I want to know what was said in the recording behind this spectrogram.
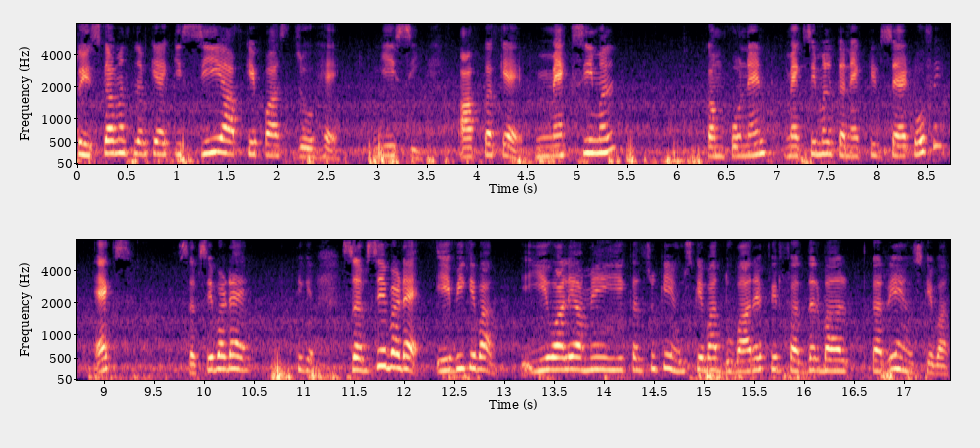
तो इसका मतलब क्या है कि सी आपके पास जो है, ये सी आपका क्या है? Maximal component maximal connected set of X सबसे बड़ा है, ठीक है? सबसे बड़ा है ए बी के बाद, ये वाले हमें ये कर चुके हैं, उसके बाद दोबारा फिर फर्दर बात कर रहे हैं उसके बाद।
